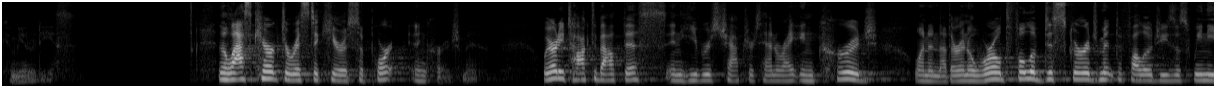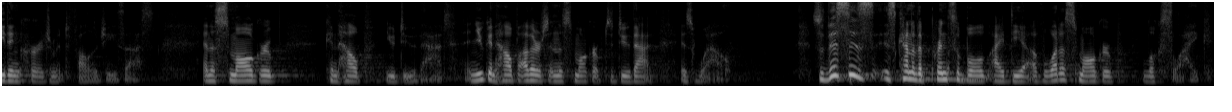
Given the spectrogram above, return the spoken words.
communities. And the last characteristic here is support and encouragement. We already talked about this in Hebrews chapter 10, right? Encourage one another. In a world full of discouragement to follow Jesus, we need encouragement to follow Jesus. And a small group can help you do that. And you can help others in the small group to do that as well. So, this is, is kind of the principal idea of what a small group looks like.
